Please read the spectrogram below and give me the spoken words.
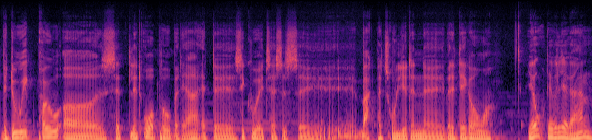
Vil du ikke prøve at sætte lidt ord på, hvad det er, at uh, Securitas' uh, vagtpatrulje, den, uh, hvad det dækker over? Jo, det vil jeg gerne.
